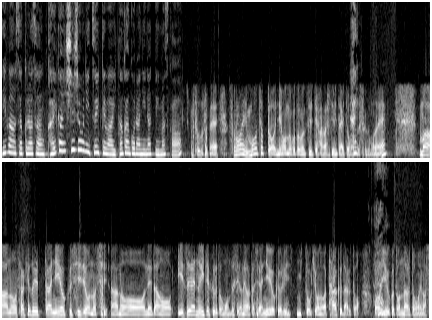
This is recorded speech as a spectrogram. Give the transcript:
では朝倉さん、海外市場についてはいかがご覧になっていますか？そうですね、その前にもうちょっと日本のことについて話してみたいと思うんですけどもね、はい、まあ、あの先ほど言ったニューヨーク市場のしあの値段をいずれ抜いてくると思うんですよね、私はニューヨークより東京の方が高くなると、はい、いうことになると思います。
